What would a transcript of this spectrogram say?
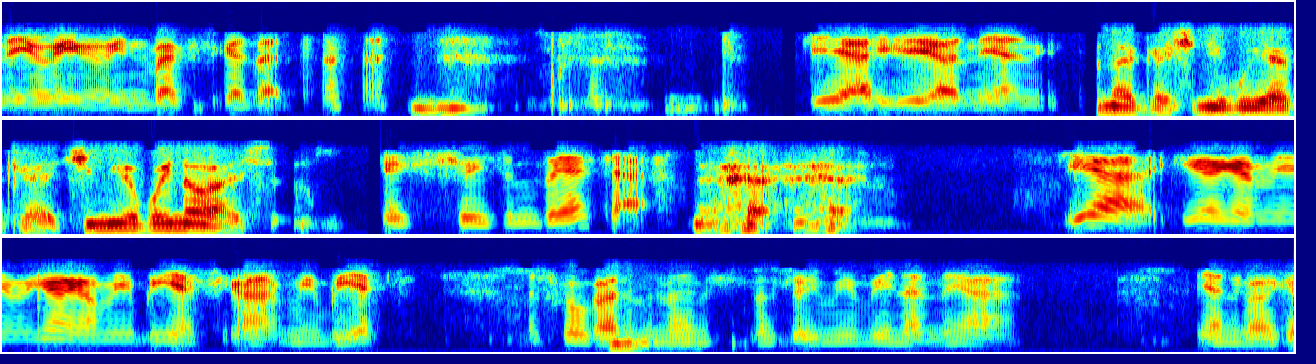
nee, ihn wachst du gesagt. Ja, ja, nee. Na, kaś nie wujaka, ci mi yeah, Kaś jestem beta. yeah. ja, ja, mi, ja, ja, mi bies, ja, mi bies. A skoga, no, no, no, mi I'm going to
